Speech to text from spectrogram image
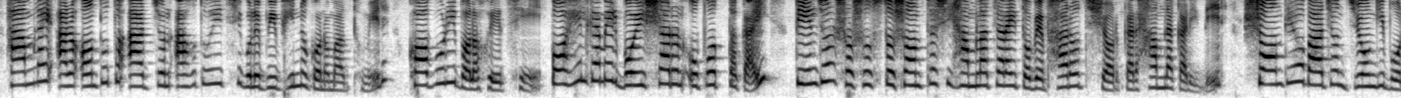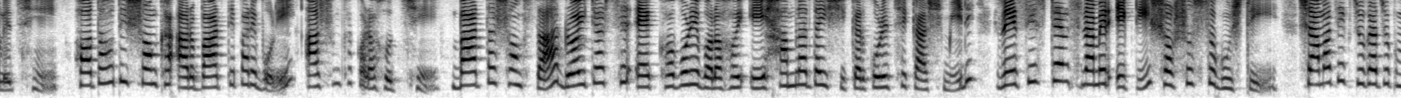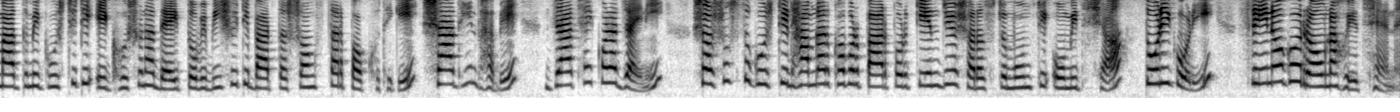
হামলায় আরও অন্তত আটজন আহত হয়েছে বলে বিভিন্ন গণমাধ্যমের খবরে বলা হয়েছে। পহেলগামের বৈশারণ উপত্যকায় তিনজন সশস্ত্র সন্ত্রাসী হামলা চালায়, তবে ভারত সরকার হামলাকারীদের সন্দেহভাজন জঙ্গি বলেছে। হতাহতের সংখ্যা আরও বাড়তে পারে বলে আশঙ্কা করা হচ্ছে। বার্তা সংস্থা রয়টার্সের এক খবরে বলা হয় এই হামলার দায় স্বীকার করেছে কাশ্মীর রেসিস্ট্যান্স নামের একটি সশস্ত্র গোষ্ঠী। সামাজিক যোগাযোগ মাধ্যমে গোষ্ঠীটি এই ঘোষণা দেয় তবে বিষয়টি বার্তা সংস্থার পক্ষ থেকে স্বাধীনভাবে যাচাই করা যায়নি। সশস্ত্র গোষ্ঠীর হামলার খবর পাওয়ার পর কেন্দ্রীয় স্বরাষ্ট্রমন্ত্রী অমিত শাহ তড়িগড়ি শ্রীনগর রওনা হয়েছেন।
